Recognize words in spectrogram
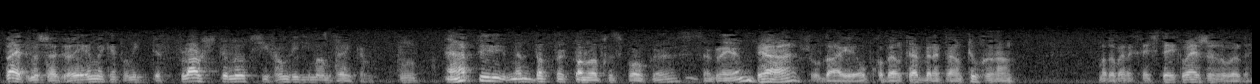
Spijt me, Sir Graham. Ik heb er niet de flauwste notie van wie die man zijn kan. En hebt u met dokter Conrad gesproken, Sir Graham? Ja, zodra je opgebeld hebt, ben ik daar aan toegegaan. Maar daar ben ik geen steek wijzer geworden.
